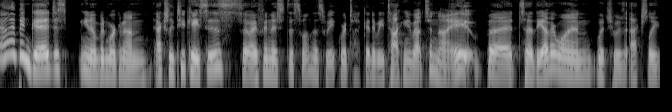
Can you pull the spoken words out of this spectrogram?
Uh, I've been good. Just you know, been working on actually two cases. So I finished this one this week. We're t- going to be talking about tonight, but uh, the other one, which was actually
